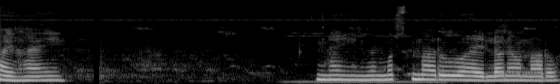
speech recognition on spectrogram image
hi hi. Nine members ఉన్నారు? హైడ్లోనే ఉన్నారు.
